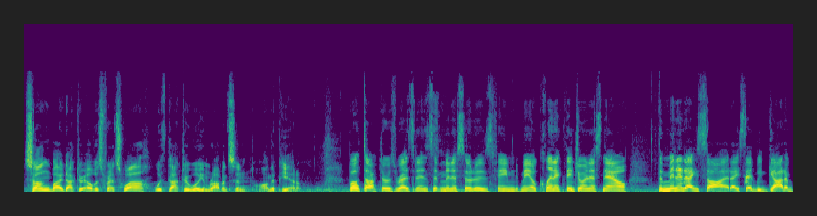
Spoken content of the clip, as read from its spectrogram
sung by Dr. Elvis Francois with Dr. William Robinson on the piano. Both doctors, residents at Minnesota's famed Mayo Clinic, they join us now. The minute I saw it, I said, we got to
